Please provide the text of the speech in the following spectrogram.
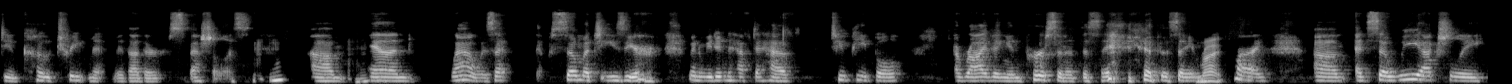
do co-treatment with other specialists. Mm-hmm. Um, mm-hmm. And wow, was that, that was so much easier when we didn't have to have two people arriving in person at the same at the same right. time. Um, and so we actually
